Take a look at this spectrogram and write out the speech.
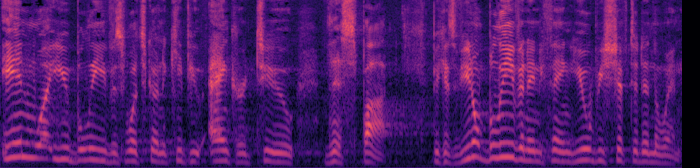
in what you believe is what's going to keep you anchored to this spot. Because if you don't believe in anything, you will be shifted in the wind.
